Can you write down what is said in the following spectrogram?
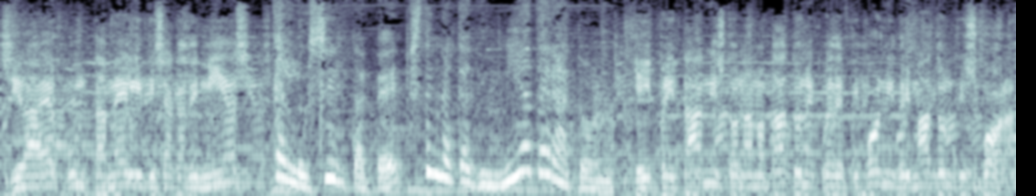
Σειρά έχουν τα μέλη της Ακαδημίας Καλώς ήρθατε στην Ακαδημία Τεράτων. και οι πριτάνοι των ανωτάτων εκπαιδευτικών ιδρυμάτων της χώρας.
